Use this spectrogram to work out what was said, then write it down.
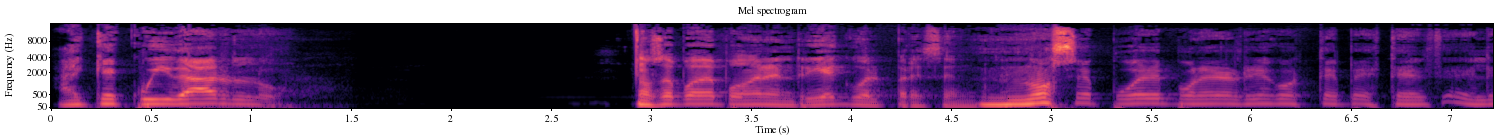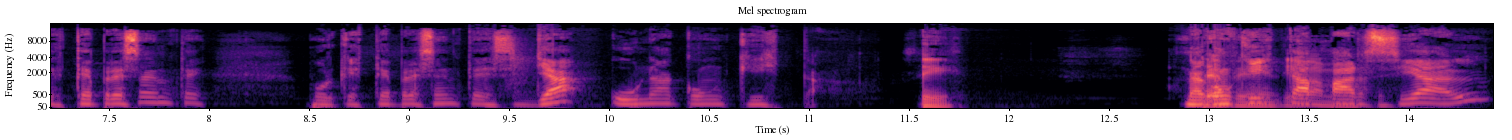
hay que cuidarlo. No se puede poner en riesgo el presente. No se puede poner en riesgo este, este, el- este presente, porque este presente es ya una conquista. Sí. Una conquista parcial,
